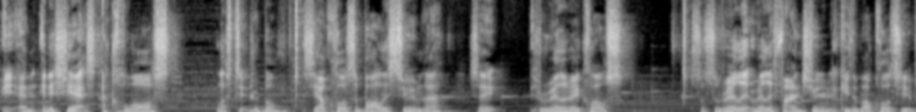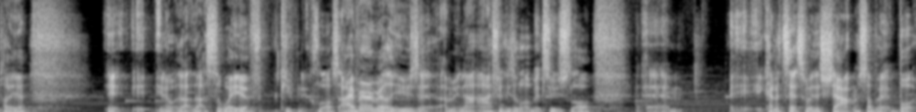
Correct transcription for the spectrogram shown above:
it initiates a close left stick dribble. See how close the ball is to him there? See, it's really, really close. So it's really, really fine tuning to keep the ball close to your player it, it, you know that that's the way of keeping it close. I very rarely use it. I mean, I, I think it's a little bit too slow. Um, it, kind of takes away the sharpness of it, but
